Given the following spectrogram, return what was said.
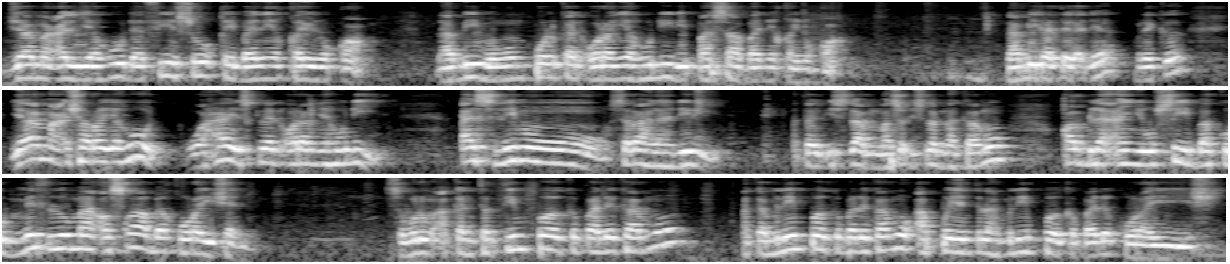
Jama'al Yahuda fi suqi Bani Qaynuqa. Nabi mengumpulkan orang Yahudi di pasar Bani Qaynuqa. Nabi kata kat dia Mereka Ya ma'asyara Yahud Wahai sekalian orang Yahudi Aslimu Serahlah diri. Atau Islam Masuk Islamlah kamu Qabla an yusibakum Mithlu ma asaba Quraishan. Sebelum akan tertimpa kepada kamu Akan menimpa kepada kamu Apa yang telah menimpa kepada Quraisy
